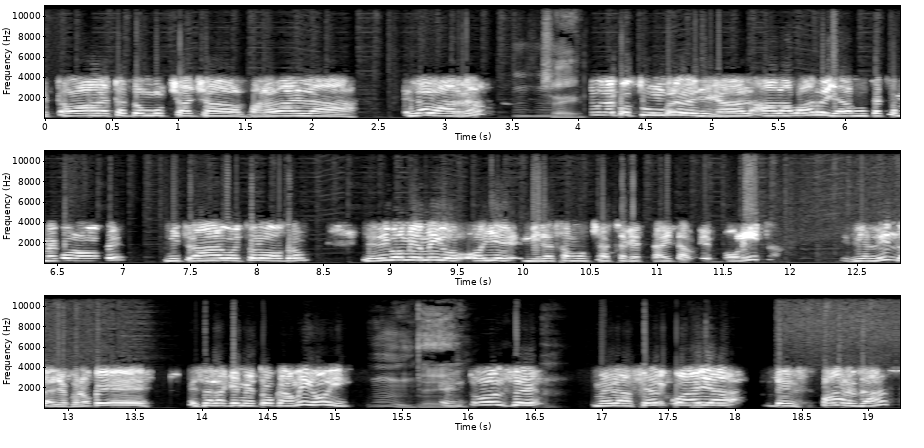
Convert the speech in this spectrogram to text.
estaba estas dos muchachas paradas en la, en la barra. Sí. Tengo la costumbre de llegar a la barra y ya la muchacha me conoce, mi trago, esto, lo otro. Le digo a mi amigo, oye, mira esa muchacha que está ahí, está- es bonita, es bien linda. Yo creo que esa es la que me toca a mí hoy. Entonces me la acerco a ella de espaldas,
